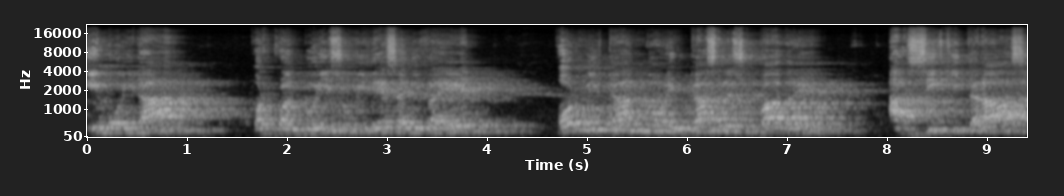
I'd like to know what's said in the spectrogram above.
y morirá por cuanto hizo vileza en Israel, fornicando en casa de su padre, así quitarás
